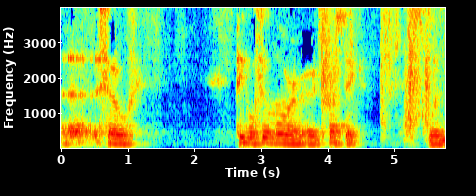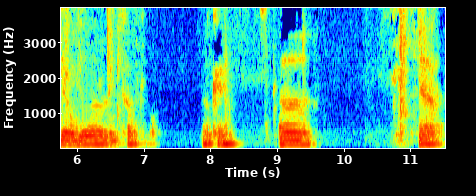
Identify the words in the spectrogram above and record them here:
uh, so people feel more uh, trusting when they're warm and comfortable. Okay. Uh, now,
